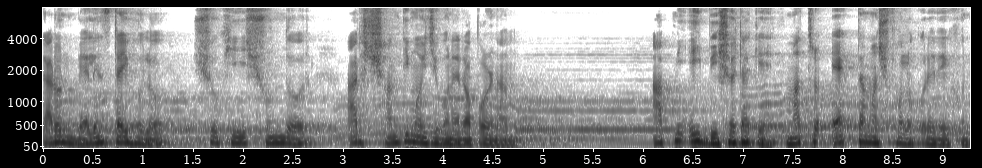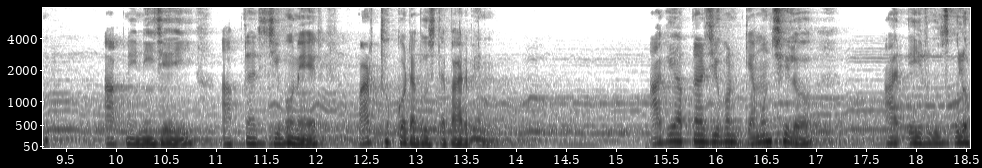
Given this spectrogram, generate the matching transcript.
কারণ ব্যালেন্সটাই হলো সুখী, সুন্দর আর শান্তিময় জীবনের অপর নাম। আপনি এই বিষয়টাকে মাত্র একটা মাস ফলো করে দেখুন। আপনি নিজেই আপনার জীবনের পার্থক্যটা বুঝতে পারবেন। আগে আপনার জীবন কেমন ছিল আর এই রুলসগুলো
